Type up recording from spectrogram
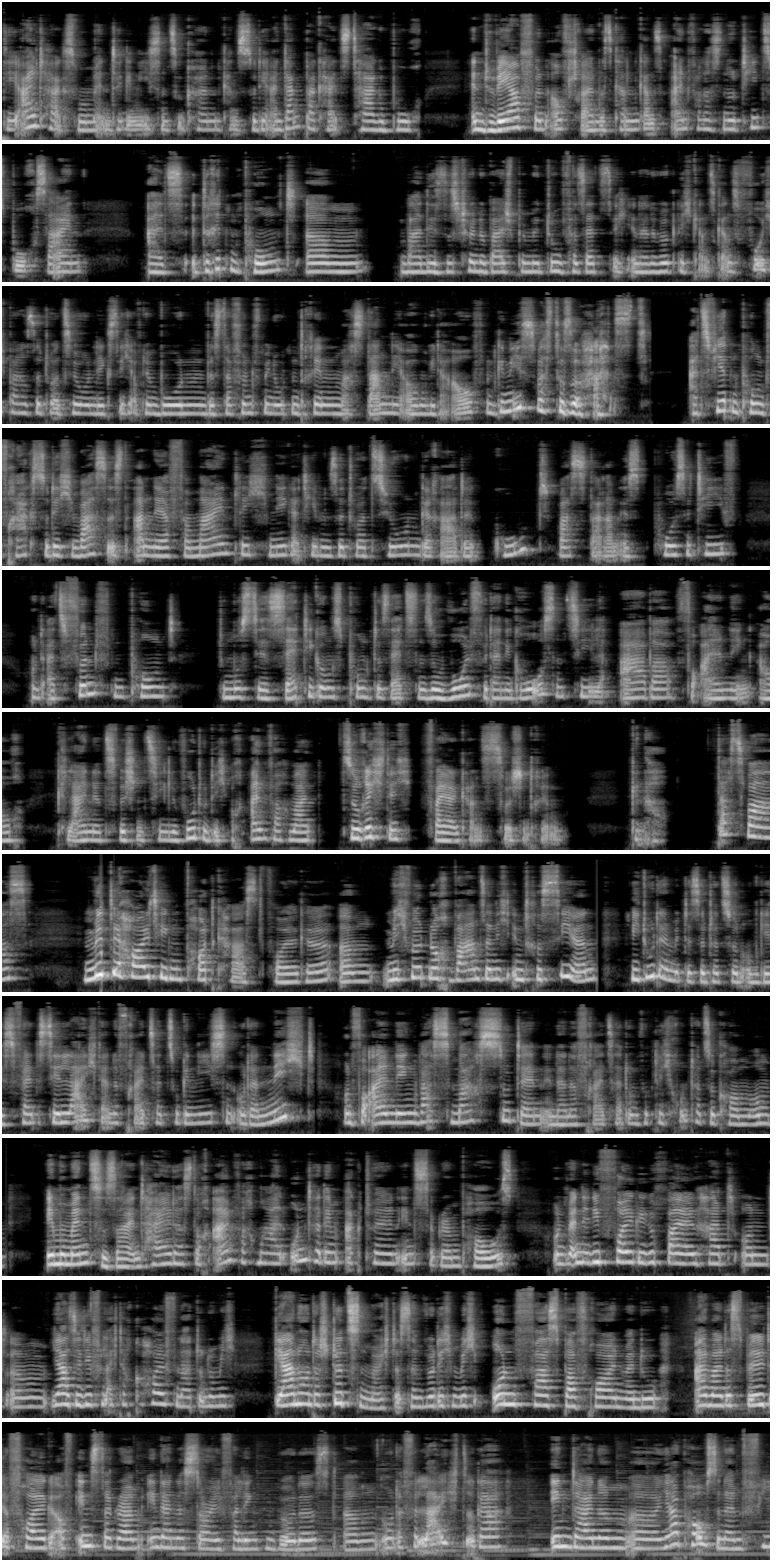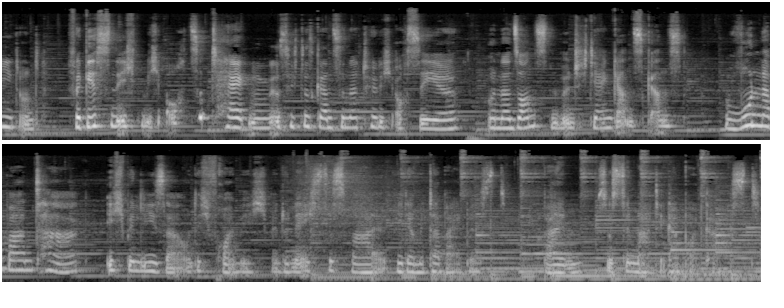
die Alltagsmomente genießen zu können, kannst du dir ein Dankbarkeitstagebuch entwerfen, aufschreiben. Das kann ein ganz einfaches Notizbuch sein, als dritten Punkt ähm, war dieses schöne Beispiel mit du versetzt dich in eine wirklich ganz, ganz furchtbare Situation, legst dich auf den Boden, bist da fünf Minuten drin, machst dann die Augen wieder auf und genießt, was du so hast. Als vierten Punkt fragst du dich, was ist an der vermeintlich negativen Situation gerade gut, was daran ist positiv. Und als fünften Punkt, du musst dir Sättigungspunkte setzen, sowohl für deine großen Ziele, aber vor allen Dingen auch kleine Zwischenziele, wo du dich auch einfach mal so richtig feiern kannst zwischendrin. Genau. Das war's mit der heutigen Podcast-Folge. Ähm, mich würde noch wahnsinnig interessieren, wie du denn mit der Situation umgehst. Fällt es dir leicht, deine Freizeit zu genießen oder nicht? Und vor allen Dingen, was machst du denn in deiner Freizeit, um wirklich runterzukommen, um im Moment zu sein? Teil das doch einfach mal unter dem aktuellen Instagram-Post und wenn dir die Folge gefallen hat und ähm, ja, sie dir vielleicht auch geholfen hat und du mich gerne unterstützen möchtest, dann würde ich mich unfassbar freuen, wenn du einmal das Bild der Folge auf Instagram in deiner Story verlinken würdest ähm, oder vielleicht sogar in deinem äh, ja, Post, in deinem Feed und vergiss nicht, mich auch zu taggen, dass ich das Ganze natürlich auch sehe. Und ansonsten wünsche ich dir einen ganz, ganz wunderbaren Tag. Ich bin Lisa und ich freue mich, wenn du nächstes Mal wieder mit dabei bist beim Systematiker Podcast.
